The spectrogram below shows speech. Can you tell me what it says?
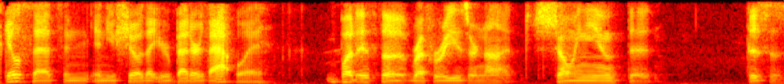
skill sets and, and you show that you're better that way. But if the referees are not showing you that this is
